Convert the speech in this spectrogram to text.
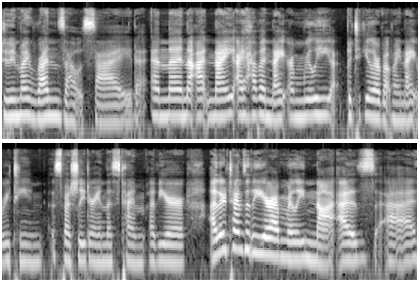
doing my runs outside. And then at night, I have a night, I'm really particular about my night routine, especially during this time of year. Other times of the year, I'm really not as uh,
